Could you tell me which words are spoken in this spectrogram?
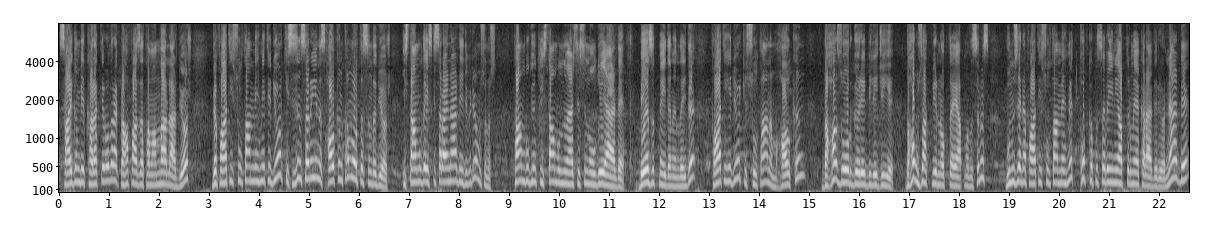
saygın bir karakter olarak daha fazla tamamlarlar diyor. Ve Fatih Sultan Mehmet'e diyor ki sizin sarayınız halkın tam ortasında diyor. İstanbul'da eski saray neredeydi biliyor musunuz? Tam bugünkü İstanbul Üniversitesi'nin olduğu yerde Beyazıt Meydanı'ndaydı. Fatih'e diyor ki sultanım halkın daha zor görebileceği, daha uzak bir noktaya yapmalısınız. Bunun üzerine Fatih Sultan Mehmet Topkapı Sarayı'nı yaptırmaya karar veriyor. Nerede?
